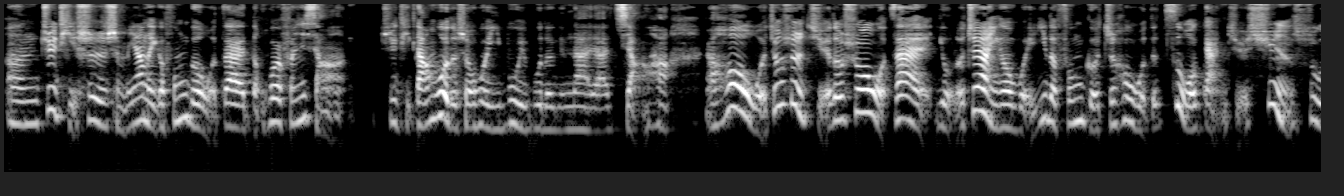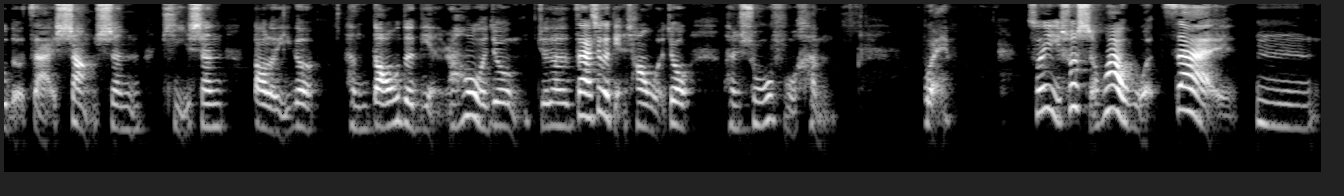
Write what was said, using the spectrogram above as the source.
嗯，具体是什么样的一个风格，我再等会儿分享。具体干货的时候会一步一步的跟大家讲哈，然后我就是觉得说我在有了这样一个唯一的风格之后，我的自我感觉迅速的在上升提升到了一个很高的点，然后我就觉得在这个点上我就很舒服很对，所以说实话我在嗯。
